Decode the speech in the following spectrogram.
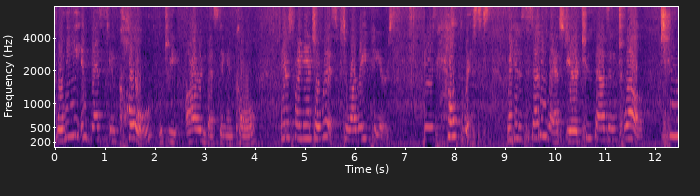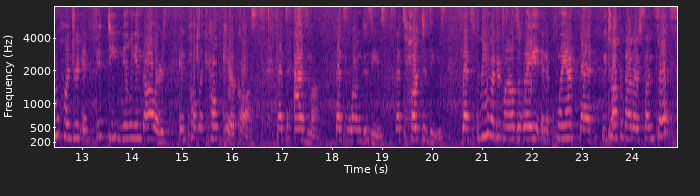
When we invest in coal, which we are investing in coal, there's financial risk to our ratepayers. There's health risks. We did a study last year in 2012 $250 million in public health care costs. That's asthma, that's lung disease, that's heart disease. That's 300 miles away in a plant that we talk about our sunsets.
